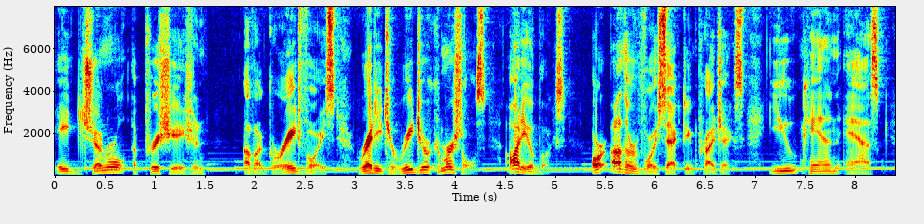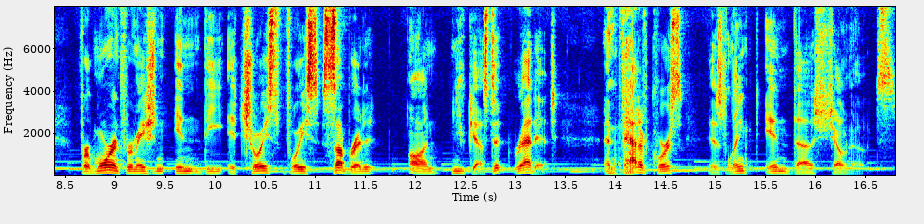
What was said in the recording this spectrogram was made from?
a general appreciation of a great voice ready to read your commercials, audiobooks, or other voice acting projects. You can ask for more information in the A Choice Voice subreddit on, you guessed it, Reddit. And that, of course, is linked in the show notes.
